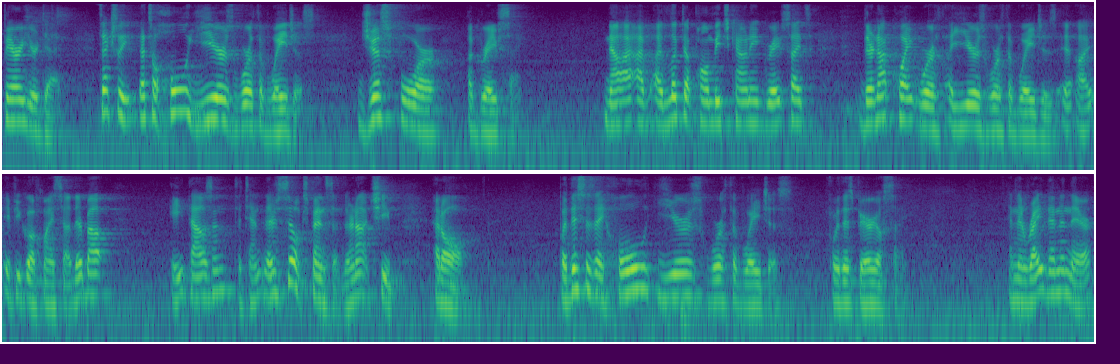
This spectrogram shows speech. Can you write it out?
Bury your dead. It's actually, that's a whole year's worth of wages just for a gravesite. Now, I, I looked up Palm Beach County gravesites. They're not quite worth a year's worth of wages uh, if you go off my side. They're about 8,000 to 10. They're still expensive. They're not cheap at all. But this is a whole year's worth of wages for this burial site. And then right then and there,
